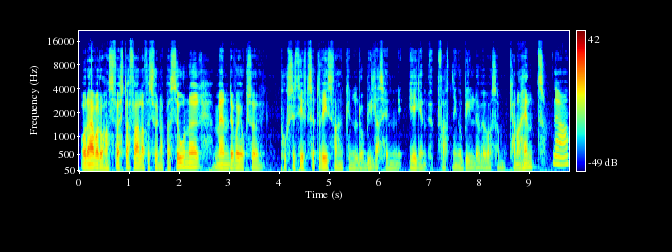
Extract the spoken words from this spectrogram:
Och det här var då hans första fall av försvunna personer men det var ju också positivt på sätt och vis för han kunde då bilda sig en egen uppfattning och bild över vad som kan ha hänt. Ja.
